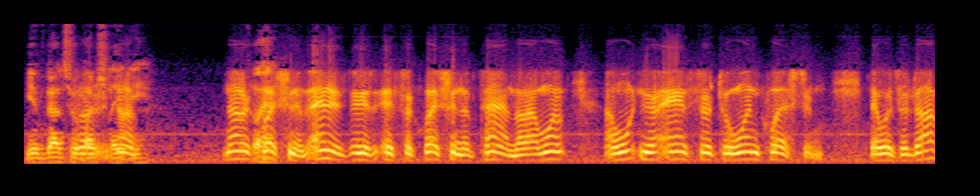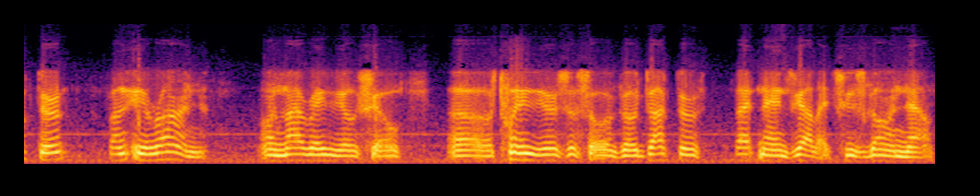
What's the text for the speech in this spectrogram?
you've gone through a bunch lately. Not a Go ahead. question of energy. It's a question of time. But I want I want your answer to one question. There was a doctor from Iran on my radio show uh, 20 years or so ago, Dr. Batmanghelidj, who's gone now.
